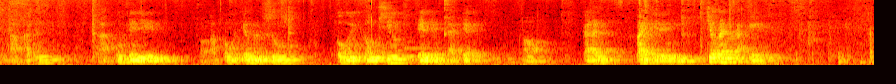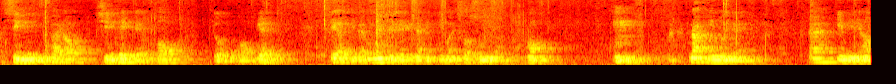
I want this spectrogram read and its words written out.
新年快乐，身体健康，都方便。这也是咱每一个兄弟姊妹所需要。吼，那因为呢，哎，今年吼。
